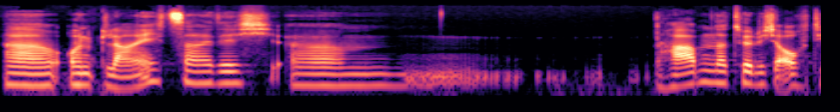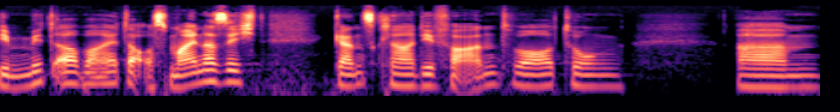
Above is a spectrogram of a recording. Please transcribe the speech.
äh, und gleichzeitig ähm, haben natürlich auch die Mitarbeiter aus meiner Sicht ganz klar die Verantwortung, ähm,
